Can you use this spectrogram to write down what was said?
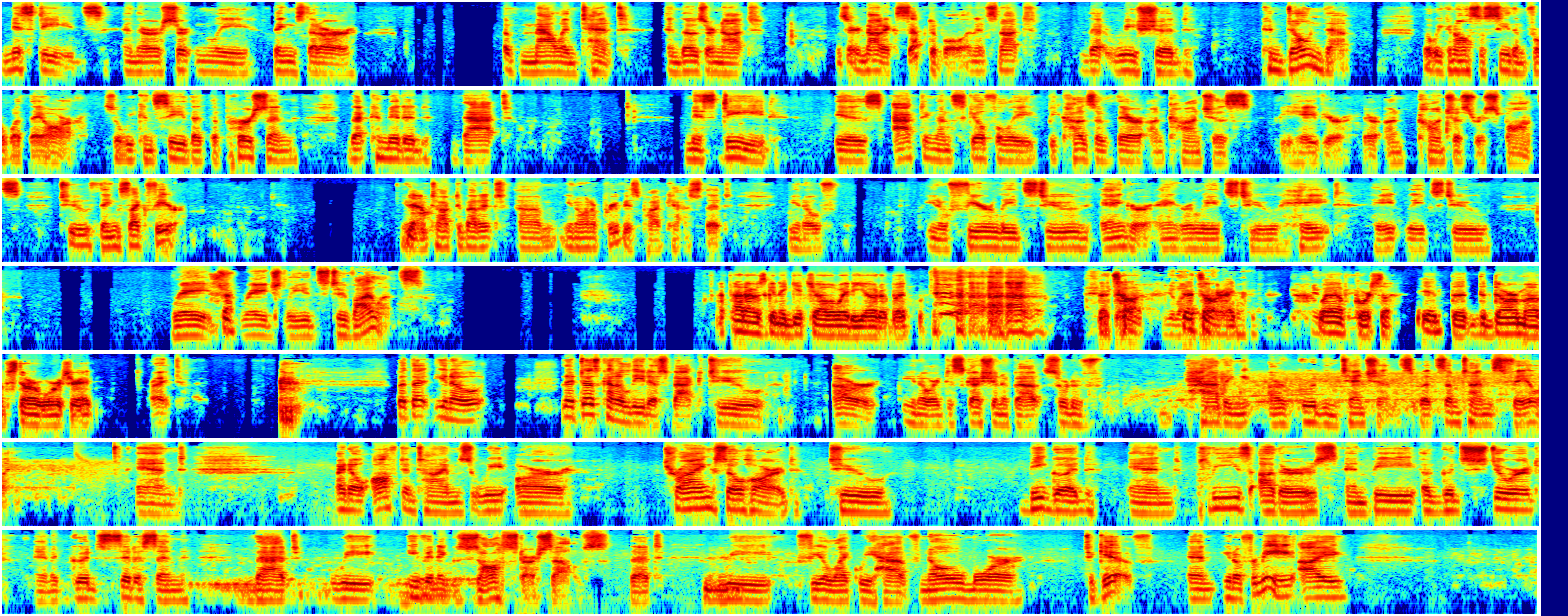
misdeeds and there are certainly things that are of malintent and those are not those are not acceptable and it's not that we should condone them but we can also see them for what they are so we can see that the person that committed that misdeed is acting unskillfully because of their unconscious behavior, their unconscious response to things like fear. You know, yeah. We talked about it, um, you know, on a previous podcast that, you know, f- you know, fear leads to anger, anger leads to hate, hate leads to rage, rage leads to violence. I thought I was going to get you all the way to Yoda, but that's all. Like that's all right. Well, of course, uh, it, the the Dharma of Star Wars, right? Right. but that you know, that does kind of lead us back to our you know our discussion about sort of having our good intentions, but sometimes failing, and I know oftentimes we are trying so hard to be good and please others and be a good steward and a good citizen that we even exhaust ourselves, that mm-hmm. we feel like we have no more to give. And, you know, for me, I,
